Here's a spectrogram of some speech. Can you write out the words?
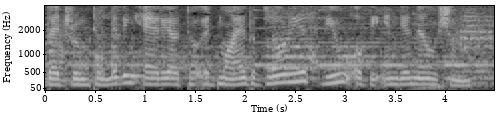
Bedroom to living area to admire the glorious view of the Indian Ocean.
